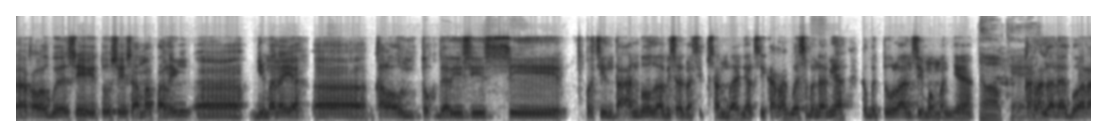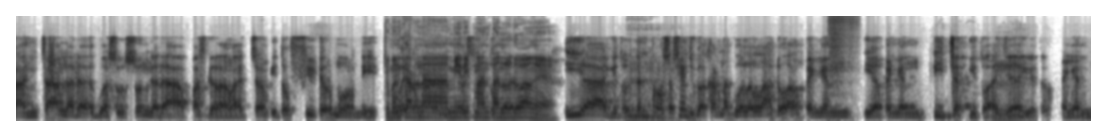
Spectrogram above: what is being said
Nah, kalau gue sih itu sih sama paling uh, gimana ya? Uh, kalau untuk dari sisi percintaan gue nggak bisa ngasih pesan banyak sih karena gue sebenarnya kebetulan sih momennya okay. karena nggak ada gue rancang nggak ada gue susun nggak ada apa segala macam itu pure murni cuman gue karena mirip mantan lo doang ya iya gitu hmm. dan prosesnya juga karena gue lelah doang pengen ya pengen pijat gitu aja hmm. gitu pengen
